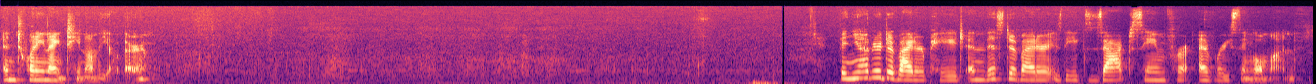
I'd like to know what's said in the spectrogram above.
And 2019 on the other. Then you have your divider page, and this divider is the exact same for every single month.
